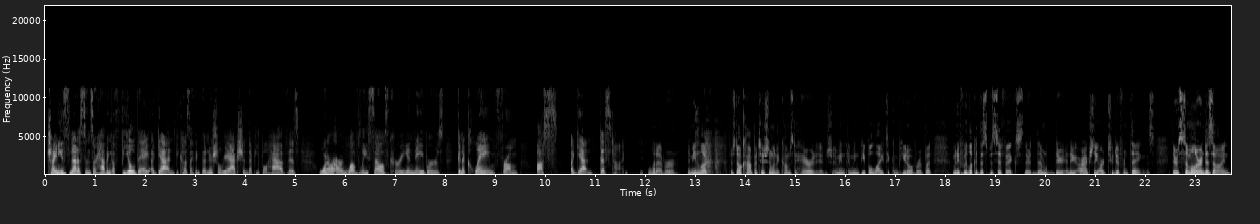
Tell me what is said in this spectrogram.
Chinese netizens are having a field day again because I think the initial reaction that people have is, what are our lovely South Korean neighbors going to claim from us again this time? Whatever. I mean, look, there's no competition when it comes to heritage. I mean, I mean, people like to compete over it, but I mean, if we look at the specifics, them, they're, they are actually are two different things. They're similar in design.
